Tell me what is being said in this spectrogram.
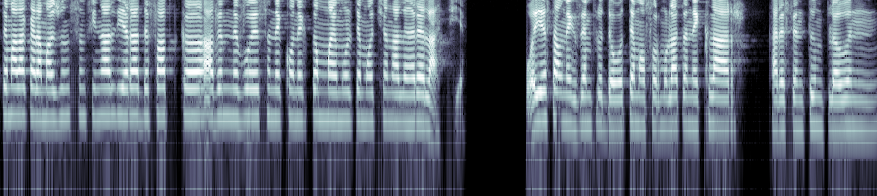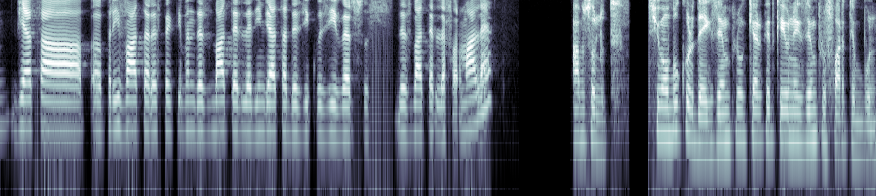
tema la care am ajuns în final era de fapt că avem nevoie să ne conectăm mai mult emoțional în relație. Este un exemplu de o temă formulată neclar care se întâmplă în viața ă, privată, respectiv în dezbaterile din viața de zi cu zi versus dezbaterile formale? Absolut. Și mă bucur de exemplu, chiar cred că e un exemplu foarte bun.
